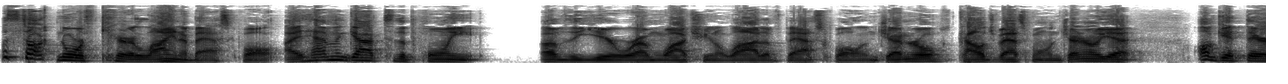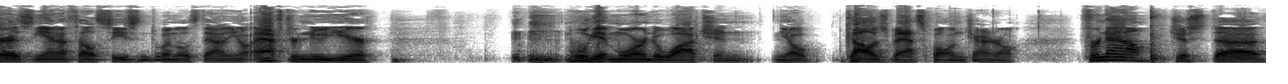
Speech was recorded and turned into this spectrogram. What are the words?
Let's talk North Carolina basketball. I haven't got to the point of the year where I'm watching a lot of basketball in general, college basketball in general yet. I'll get there as the NFL season dwindles down. You know, after New Year, we'll get more into watching, you know, college basketball in general. For now, just uh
